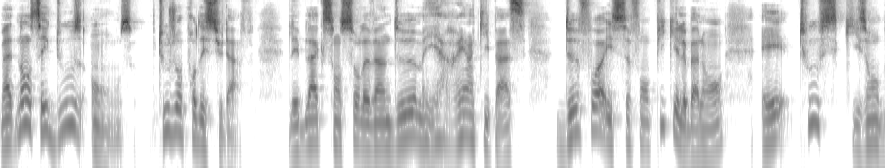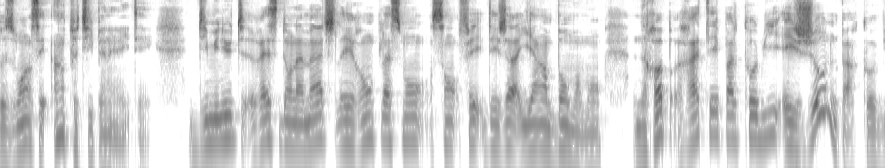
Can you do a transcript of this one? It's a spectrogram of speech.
Maintenant, c'est 12-11. Toujours pour des Sudaf. Les Blacks sont sur le 22, mais il n'y a rien qui passe. Deux fois, ils se font piquer le ballon et tout ce qu'ils ont besoin, c'est un petit pénalité. Dix minutes restent dans la match. Les remplacements sont faits déjà il y a un bon moment. Rob raté par Kobe et jaune par Kobe.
